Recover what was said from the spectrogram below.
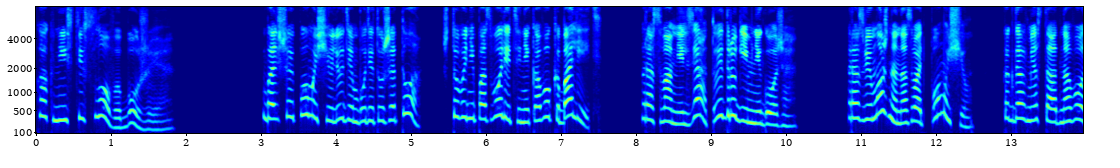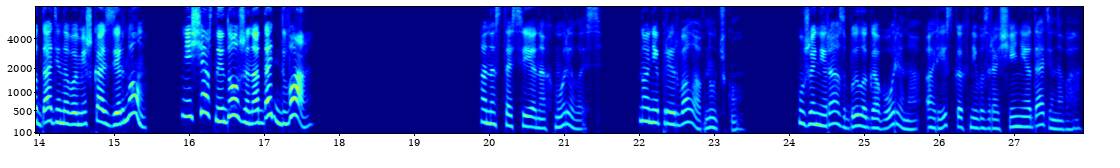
Как нести Слово Божие?» «Большой помощью людям будет уже то, что вы не позволите никого кабалить. Раз вам нельзя, то и другим не гоже. Разве можно назвать помощью, когда вместо одного даденного мешка с зерном несчастный должен отдать два? Анастасия нахмурилась, но не прервала внучку. Уже не раз было говорено о рисках невозвращения даденого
